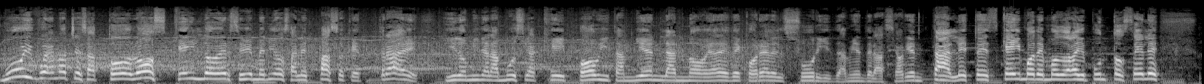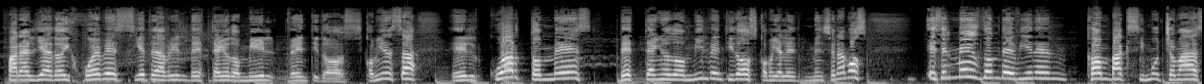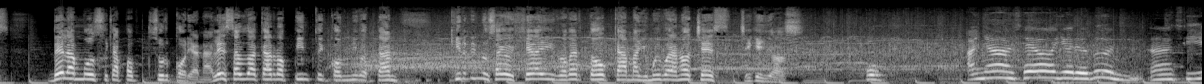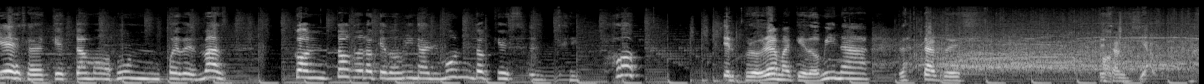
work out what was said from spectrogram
Muy buenas noches a todos los K-Lovers y bienvenidos al espacio que trae y domina la música K-Pop y también las novedades de Corea del Sur y también de la Asia Oriental. Esto es K-Mod de modo radio.cl para el día de hoy, jueves 7 de abril de este año 2022. Comienza el cuarto mes de este año 2022, como ya les mencionamos. Es el mes donde vienen comebacks y mucho más de la música pop surcoreana. Les saluda Carlos Pinto y conmigo están Kirin Ojeda y Roberto Camayo. Muy buenas noches, chiquillos. Oh. Añaseo Yorubun, así es, aquí estamos un jueves más con todo lo que domina el mundo, que es el hip hop, y el programa que domina las tardes de. Santiago.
